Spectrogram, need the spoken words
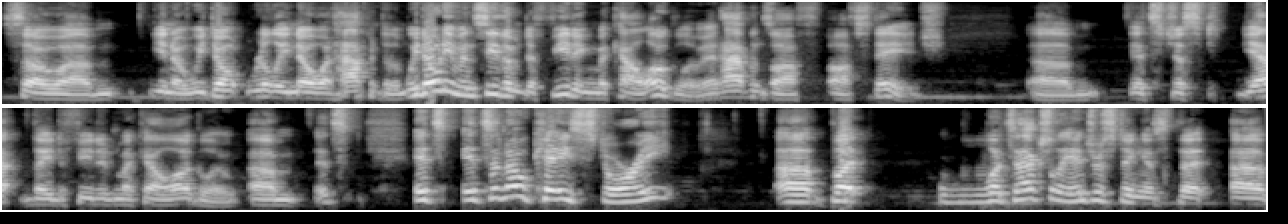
So um, you know we don't really know what happened to them. We don't even see them defeating Mikhail Oglu. It happens off off stage. Um, it's just yeah, they defeated Mikhail Oglu. Um, it's it's it's an okay story, uh, but what's actually interesting is that uh,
